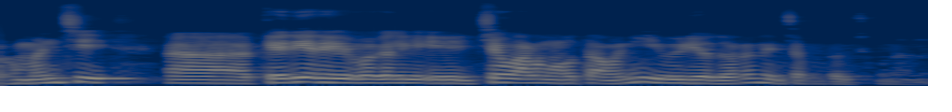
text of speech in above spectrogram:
ఒక మంచి కెరియర్ ఇవ్వగలిగి ఇచ్చేవాళ్ళం అవుతామని ఈ వీడియో ద్వారా నేను చెప్పదలుచుకున్నాను.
